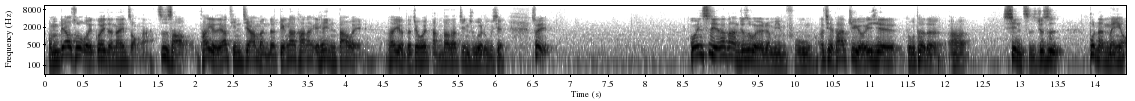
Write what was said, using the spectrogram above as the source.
我们不要说违规的那一种啊，至少他有的要停家门的，点个卡那个黑人刀诶，他有的就会挡到他进出的路线。所以，国营事业它当然就是为了人民服务，而且它具有一些独特的呃性质，就是不能没有，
